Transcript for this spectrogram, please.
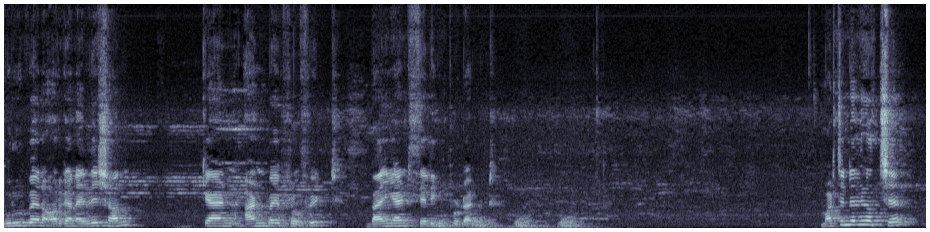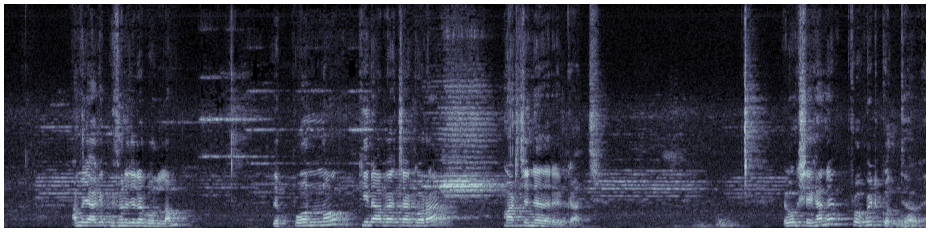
group and organisation can earn by profit buying and selling product merchandising হচ্ছে, আমি আগে পিছনে যেটা বললাম যে পণ্য কিনা বেচা করা মার্চেন্ডাইজারের কাজ। এবং সেখানে প্রফিট করতে হবে।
